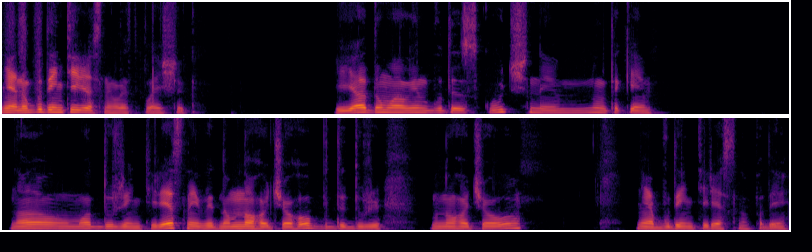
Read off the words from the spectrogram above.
Ні, ну буде інтересний летсплейщик. І я думав, він буде скучним, ну таким. Ну, мод дуже інтересний, видно много чого, буде дуже много чого. Не, буде інтересно, поди.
